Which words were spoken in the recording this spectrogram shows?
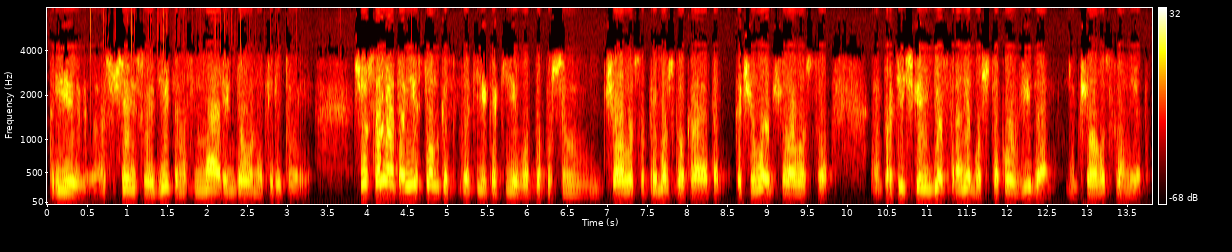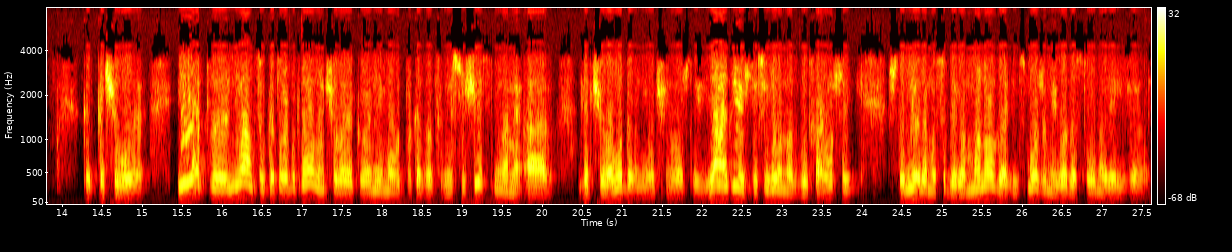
при осуществлении своей деятельности на арендованной территории. Все остальное там есть тонкости такие, какие вот, допустим, пчеловодство Приморского края, это кочевое пчеловодство. Э, Практически нигде в стране больше такого вида пчеловодства нет, как кочевое. И ряд э, нюансов, которые обыкновенному человеку, они могут показаться несущественными, а для пчеловода они очень важны. Я надеюсь, что сезон у нас будет хороший, что меда мы соберем много и сможем его достойно реализовать.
